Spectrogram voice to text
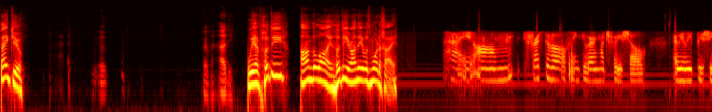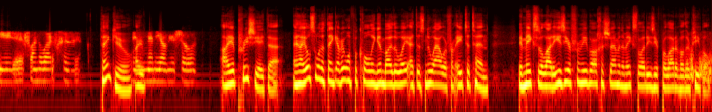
Thank you. Adi. We have Hoodie on the line. Hoodie, you're on the air with Mordechai. Hi. Um, first of all, thank you very much for your show. I really appreciate it. I find a lot of chizuk Thank you. in I, many of your shows. I appreciate that. And I also want to thank everyone for calling in, by the way, at this new hour from 8 to 10. It makes it a lot easier for me, Baruch Hashem, and it makes it a lot easier for a lot of other people.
